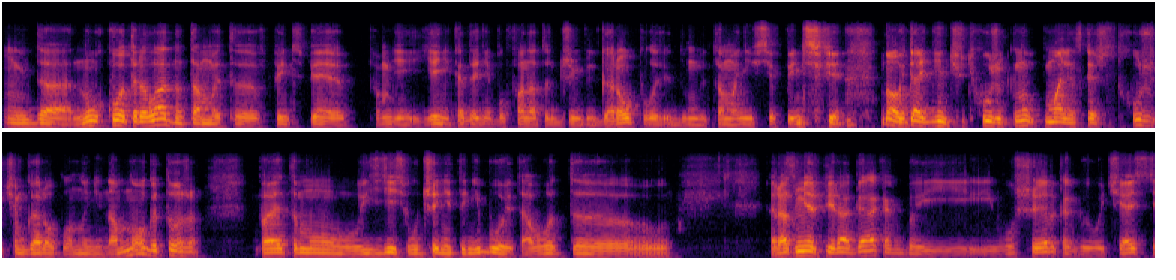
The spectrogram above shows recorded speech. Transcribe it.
Да, ну квотеры, ладно, там это, в принципе, по мне, я никогда не был фанатом Джимми Гаропола, и думаю, там они все, в принципе, ну, один чуть хуже, ну, маленько сказать, что хуже, чем Гаропола, но не намного тоже, поэтому и здесь улучшений-то не будет, а вот э, размер пирога, как бы, и его шер, как бы, его часть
